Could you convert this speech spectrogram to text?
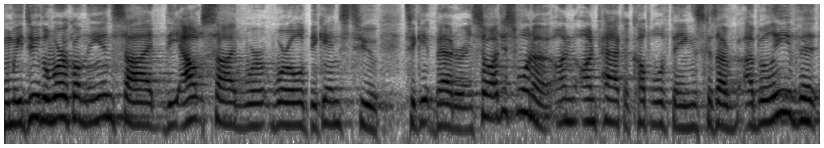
When we do the work on the inside, the outside wor- world begins to, to get better. And so I just want to un- unpack a couple of things because I, I believe that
